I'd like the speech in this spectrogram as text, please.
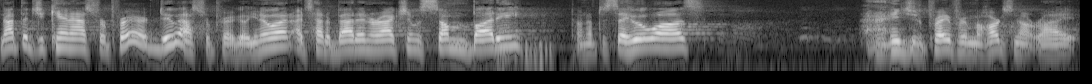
Not that you can't ask for prayer. Do ask for prayer. Go, you know what? I just had a bad interaction with somebody. Don't have to say who it was. I need you to pray for him. My heart's not right.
